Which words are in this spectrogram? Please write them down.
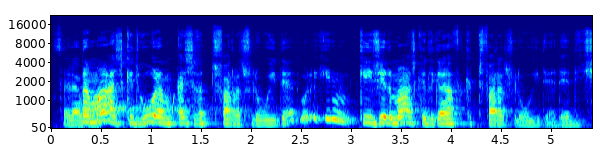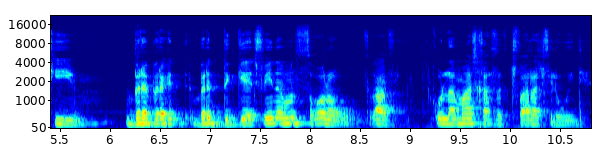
سلام. الماتش كتقول ما بقاش غتفرج في الوداد ولكن كيجي الماتش كتلقى راسك كتفرج في الوداد. هادي شي برد برد برد دقات فينا من الصغر وصافي كل ماتش خاصك تتفرج في الوداد.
